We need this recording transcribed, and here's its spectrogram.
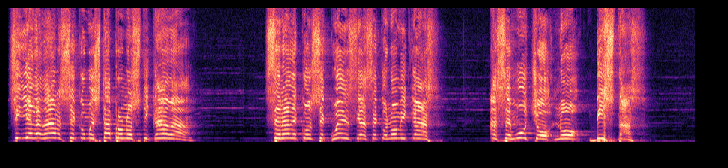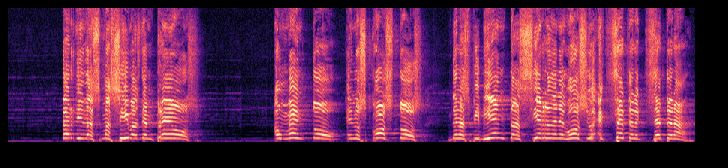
Si llega a darse como está pronosticada, será de consecuencias económicas hace mucho no vistas. Pérdidas masivas de empleos, aumento en los costos de las viviendas, cierre de negocio, etcétera, etcétera.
